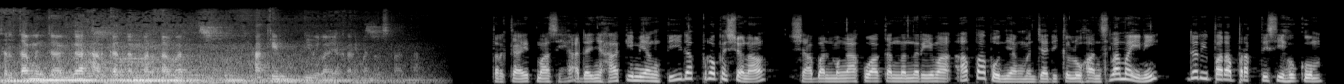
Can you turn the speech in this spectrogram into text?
serta menjaga harkat dan martabat hakim di wilayah Kalimantan Selatan. Terkait masih adanya hakim yang tidak profesional, Syaban mengaku akan menerima apa pun yang menjadi keluhan selama ini dari para praktisi hukum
